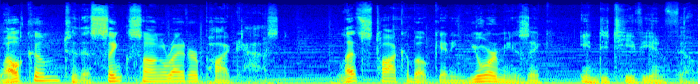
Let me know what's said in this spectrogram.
Welcome to the Sync Songwriter Podcast. Let's talk about getting your music into TV and film.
